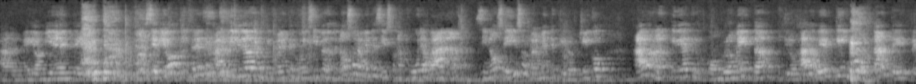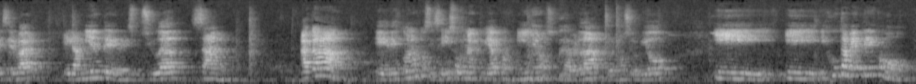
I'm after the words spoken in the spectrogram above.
al medio ambiente y se vio diferentes actividades en diferentes municipios donde no solamente se hizo una jura vana, sino se hizo realmente que los chicos hagan una actividad que los comprometa y que los haga ver qué importante es preservar el ambiente de su ciudad sano. Acá eh, desconozco si se hizo alguna actividad con niños, la verdad, pero no se lo vio. Y, justamente es como,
